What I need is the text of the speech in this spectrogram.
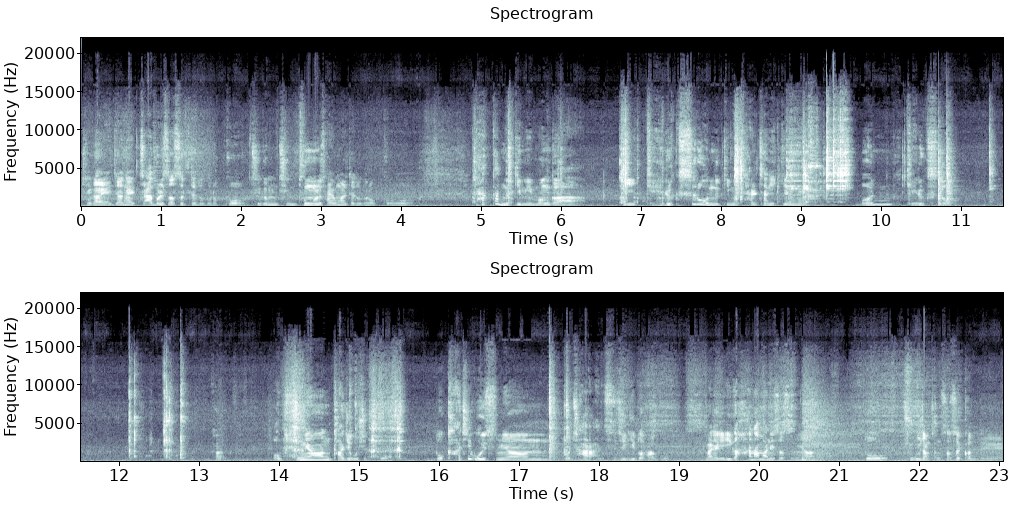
제가 예전에 짭을 썼을 때도 그렇고 지금 진퉁을 사용할 때도 그렇고 약간 느낌이 뭔가 이 게륵스러운 느낌이 살짝 있기는 해요. 뭔가 게륵스러워. 그러니까 없으면 가지고 싶고 또 가지고 있으면 또 잘 안 쓰지기도 하고. 만약에 이거 하나만 있었으면 또 주구장창 썼을 건데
